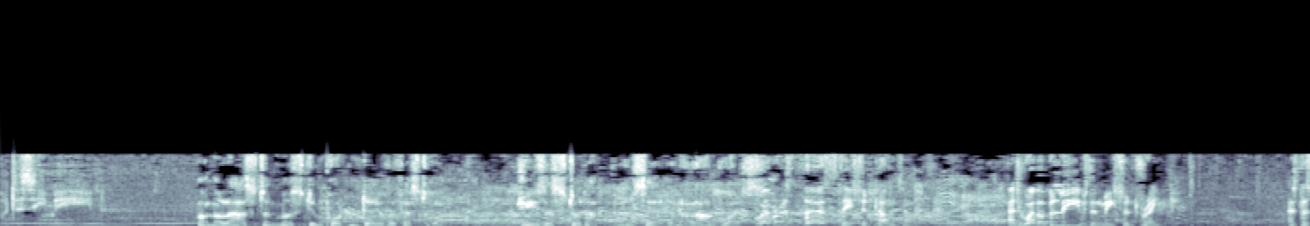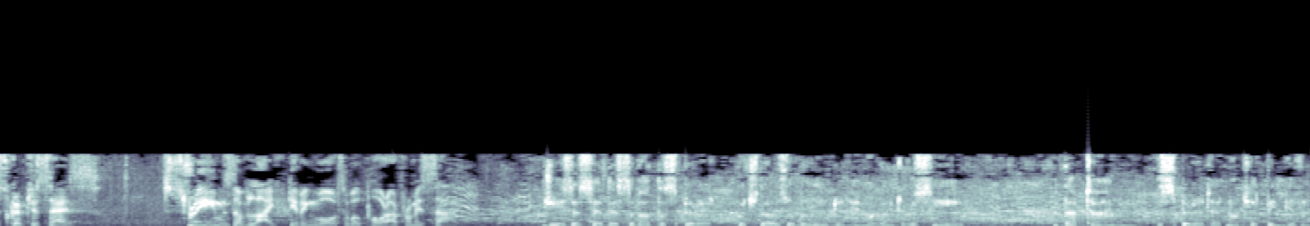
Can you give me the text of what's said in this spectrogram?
What does he mean? On the last and most important day of the festival, Jesus stood up and said in a loud voice, Whoever is thirsty should come to me, and whoever believes in me should drink. As the scripture says, streams of life giving water will pour out from his side. Jesus said this about the Spirit, which those who believed in him were going to receive. At that time, the Spirit had not yet been given,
